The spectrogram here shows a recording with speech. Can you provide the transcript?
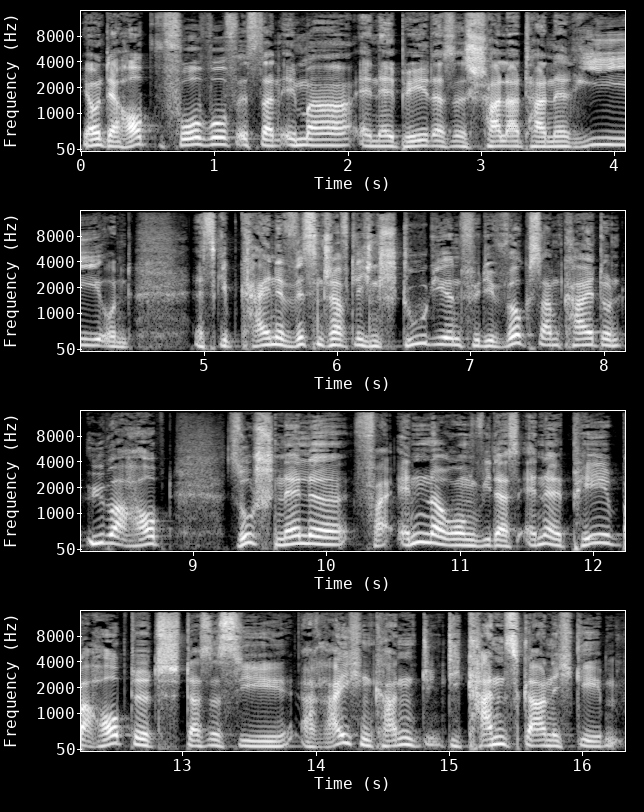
Ja, und der Hauptvorwurf ist dann immer NLP, das ist Scharlatanerie und es gibt keine wissenschaftlichen Studien für die Wirksamkeit und überhaupt so schnelle Veränderungen, wie das NLP behauptet, dass es sie erreichen kann, die, die kann es gar nicht geben.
